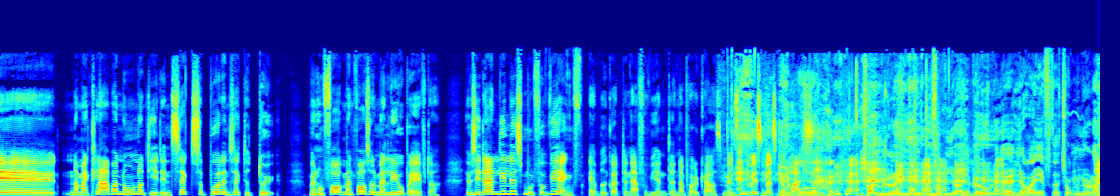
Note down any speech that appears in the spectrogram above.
øh, når man klapper nogen, og de er et insekt, så burde insektet dø. Men hun får, man fortsætter med at leve bagefter. Jeg vil sige, der er en lille smule forvirring. Jeg ved godt, den er forvirrende, den her podcast. Men sådan, hvis man skal holde sig... 12 minutter inden det, du forvirrer. Jeg, blev, jeg, jeg var efter to minutter.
